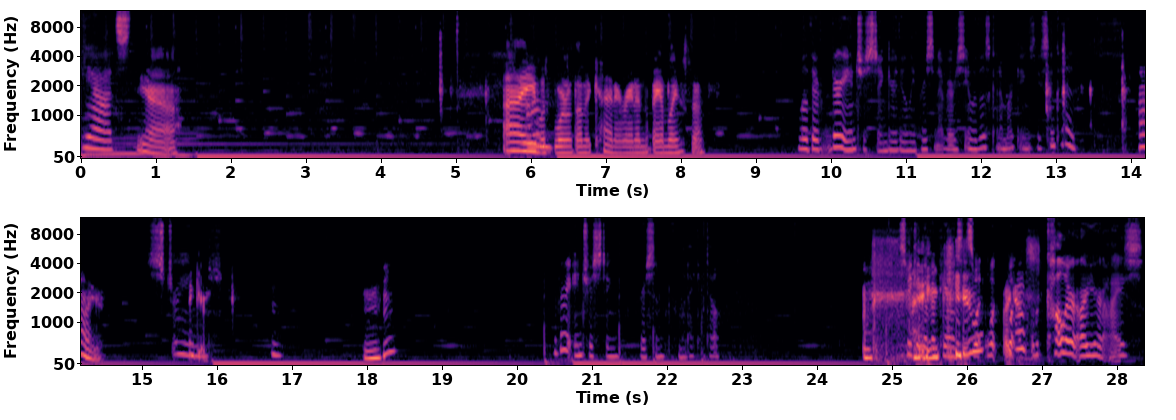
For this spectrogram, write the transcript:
Yeah, it's Yeah. I was Um, born with them. It kind of ran in the family, so well, they're very interesting. You're the only person I've ever seen with those kind of markings. They seem kind of oh yeah. strange. you. Mm-hmm. You're a very interesting person, from what I can tell. Speaking of appearances, you, what what, what, what color are your eyes?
